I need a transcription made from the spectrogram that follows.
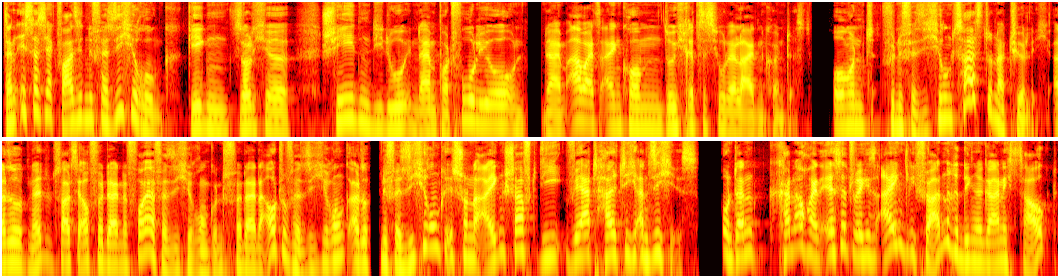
Dann ist das ja quasi eine Versicherung gegen solche Schäden, die du in deinem Portfolio und deinem Arbeitseinkommen durch Rezession erleiden könntest. Und für eine Versicherung zahlst du natürlich. Also, ne, du zahlst ja auch für deine Feuerversicherung und für deine Autoversicherung. Also, eine Versicherung ist schon eine Eigenschaft, die werthaltig an sich ist. Und dann kann auch ein Asset, welches eigentlich für andere Dinge gar nichts taugt,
